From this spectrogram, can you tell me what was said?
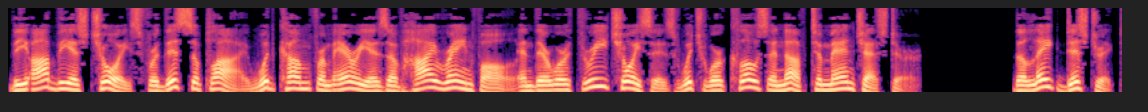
The obvious choice for this supply would come from areas of high rainfall and there were three choices which were close enough to Manchester. The Lake District,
